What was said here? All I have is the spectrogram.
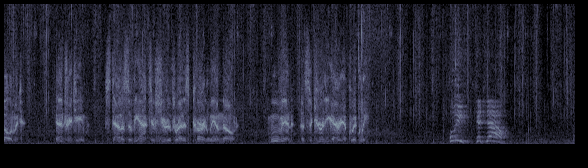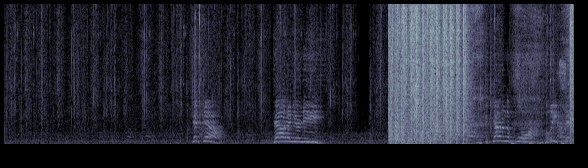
Element. Entry team. Status of the active shooter threat is currently unknown. Move in and secure the area quickly. Police, get down! Get down! Down on your knees! Get down on the floor! Police, get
